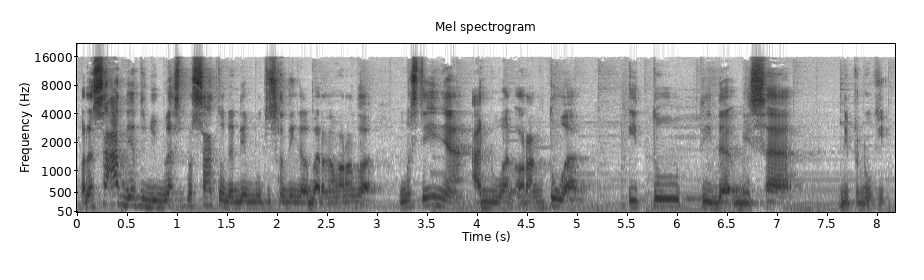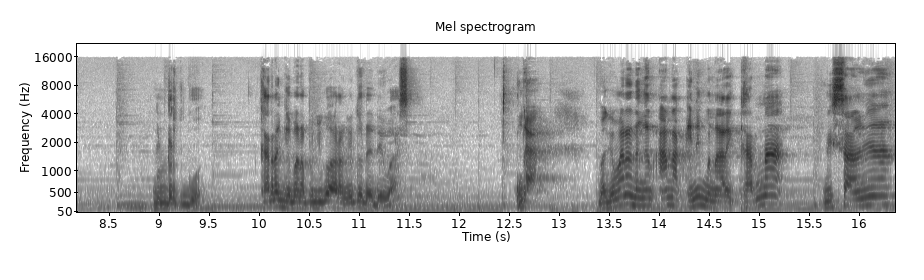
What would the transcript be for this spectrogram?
Pada saat dia 17 plus 1 dan dia memutuskan tinggal bareng sama orang tua, mestinya aduan orang tua itu tidak bisa dipenuhi. Menurut gue. Karena gimana pun juga orang itu udah dewasa. Nah, bagaimana dengan anak? Ini menarik karena misalnya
